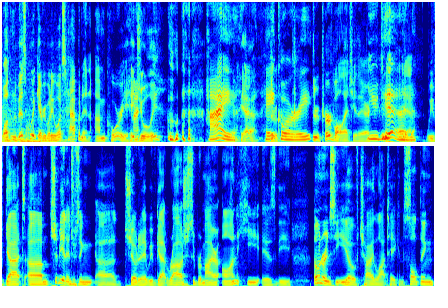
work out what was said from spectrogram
Welcome to BizQuick, everybody. What's happening? I'm Corey. Hey, Julie. Hi. Yeah. Hey, Threw Corey. Threw a curveball at you there. You did. Yeah. We've got, um, should be an interesting uh, show today. We've got Raj Subrameyer on. He is the owner and CEO of Chai Latte Consulting.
